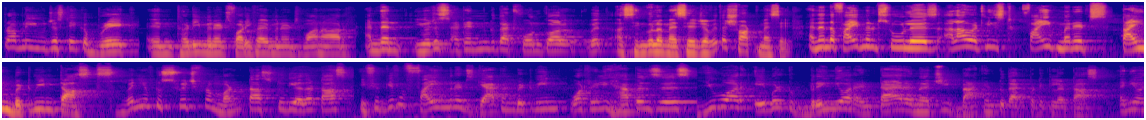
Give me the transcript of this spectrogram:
probably you just take a break in 30 minutes 45 minutes 1 hour and then you're just attending to that phone call with a singular message or with a short message. And then the 5 minutes rule is allow at least 5 minutes time between tasks. When you have to switch from one task to the other task if you give a 5 minutes gap in between what really happens is you are able to bring your entire energy back into that particular task and your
